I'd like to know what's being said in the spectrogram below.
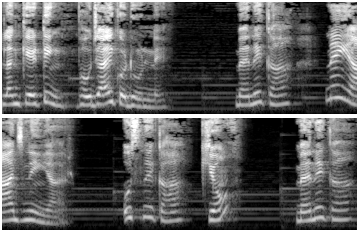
लंकेटिंग, भौजाई को ढूँढने। मैंने कहा, नहीं, आज नहीं यार। उसने कहा, क्यों? मैंने कहा,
